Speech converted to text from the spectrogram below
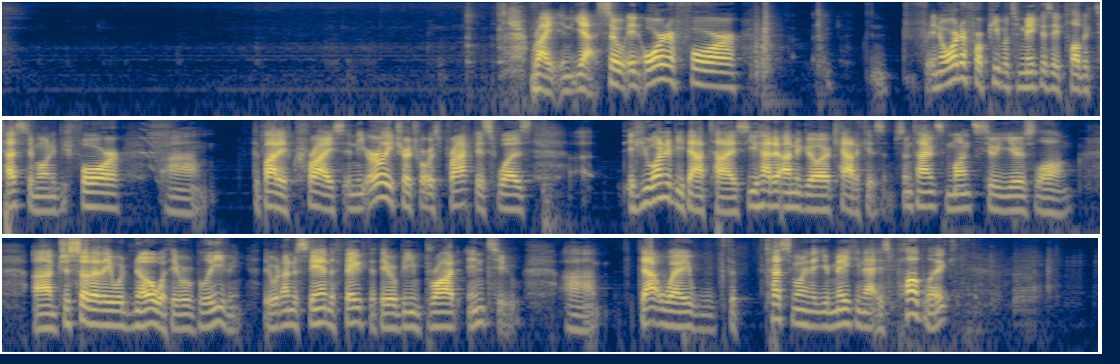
Right, and yeah. So, in order for in order for people to make this a public testimony before um, the body of Christ in the early church, what was practiced was if you wanted to be baptized, you had to undergo a catechism, sometimes months to years long, um, just so that they would know what they were believing. They would understand the faith that they were being brought into. Um, that way, the testimony that you're making that is public,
